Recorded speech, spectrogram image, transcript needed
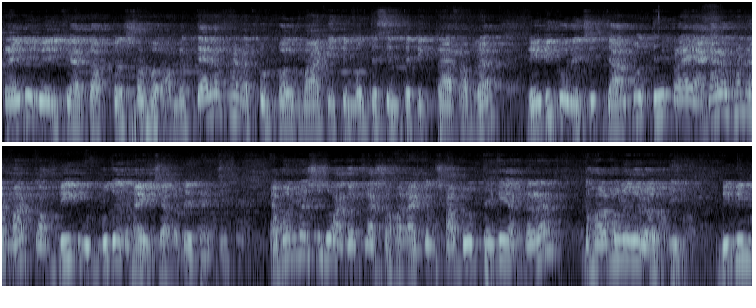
ট্রাইবেল ওয়েলফেয়ার দপ্তর সহ আমরা তেরোখানা ফুটবল মাঠ ইতিমধ্যে সিনথেটিক ট্র্যাপ আমরা রেডি করেছি। যার মধ্যে প্রায় এগারোখানা মাঠ কমপ্লিট উদ্বোধন হয়েছে আমাদের রাজ্যে এমন নয় শুধু আগরতলা শহর, একদম সাবরুম থেকে আপনারা ধর্মনগর অবধি বিভিন্ন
